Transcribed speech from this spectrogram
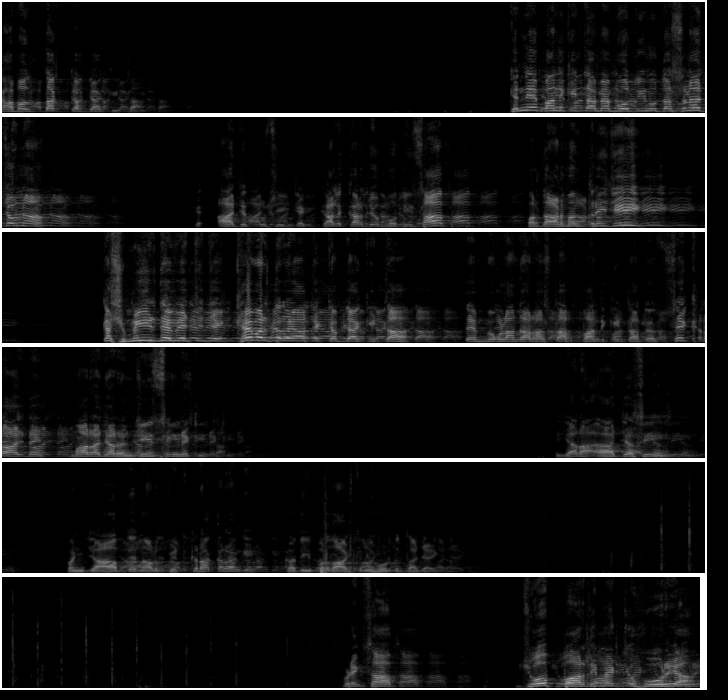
ਕਾਬਲ ਤੱਕ ਕਬਜ਼ਾ ਕੀਤਾ। ਕਿੰਨੇ ਬੰਦ ਕੀਤਾ ਮੈਂ ਮੋਦੀ ਨੂੰ ਦੱਸਣਾ ਚਾਹੁੰਦਾ। ਕਿ ਅੱਜ ਤੁਸੀਂ ਜੇ ਗੱਲ ਕਰਦੇ ਹੋ ਮੋਦੀ ਸਾਹਿਬ ਪ੍ਰਧਾਨ ਮੰਤਰੀ ਜੀ ਕਸ਼ਮੀਰ ਦੇ ਵਿੱਚ ਜੇ ਖੈਬਰ ਦਰਿਆ ਤੇ ਕਬਜ਼ਾ ਕੀਤਾ ਤੇ ਮੁਗਲਾਂ ਦਾ ਰਸਤਾ ਬੰਦ ਕੀਤਾ ਤੇ ਸਿੱਖ ਰਾਜ ਨੇ ਮਹਾਰਾਜਾ ਰਣਜੀਤ ਸਿੰਘ ਨੇ ਕੀਤਾ। ਯਾਰ ਅੱਜ ਅਸੀਂ ਪੰਜਾਬ ਦੇ ਨਾਲ ਵਿਤਕਰਾ ਕਰਾਂਗੇ, ਕਦੀ ਬਰਦਾਸ਼ਤ ਨਹੀਂ ਹੋਣ ਦਿੱਤਾ ਜਾਏਗਾ। ਵੜਿੰਗ ਸਾਹਿਬ, ਜੋ ਪਾਰਲੀਮੈਂਟ 'ਚ ਹੋ ਰਿਹਾ,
